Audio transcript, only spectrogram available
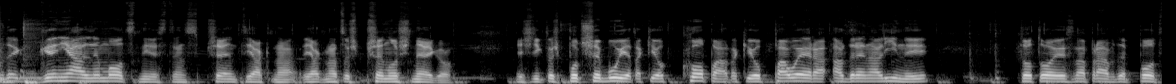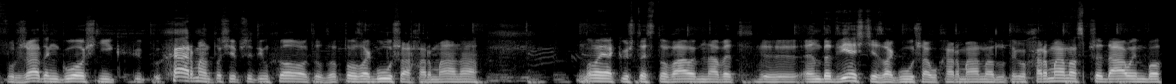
naprawdę genialny, mocny jest ten sprzęt jak na, jak na coś przenośnego. Jeśli ktoś potrzebuje takiego kopa, takiego powera, adrenaliny, to to jest naprawdę potwór. Żaden głośnik. Harman to się przy tym chował, to, to, to zagłusza Harmana. No jak już testowałem, nawet y, NB200 zagłuszał Harmana, dlatego Harmana sprzedałem, bo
